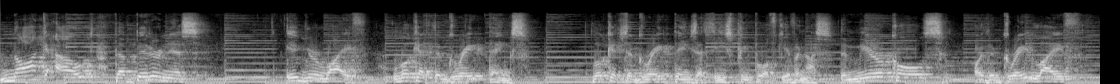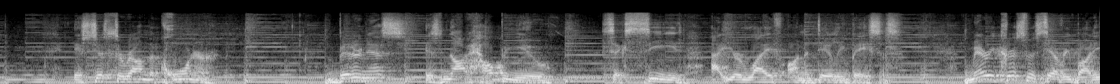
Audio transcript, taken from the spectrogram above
Knock out the bitterness in your life. Look at the great things. Look at the great things that these people have given us. The miracles or the great life is just around the corner. Bitterness is not helping you succeed at your life on a daily basis. Merry Christmas to everybody.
